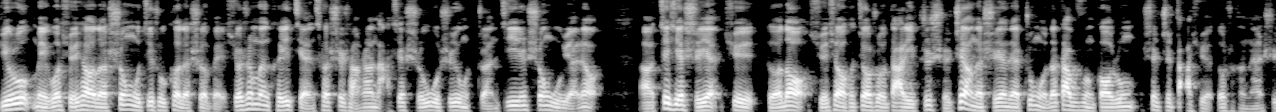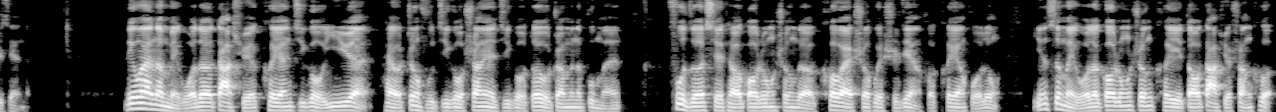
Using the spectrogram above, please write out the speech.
比如美国学校的生物技术课的设备，学生们可以检测市场上哪些食物是用转基因生物原料啊，这些实验去得到学校和教授大力支持。这样的实验在中国的大部分高中甚至大学都是很难实现的。另外呢，美国的大学、科研机构、医院，还有政府机构、商业机构都有专门的部门，负责协调高中生的课外社会实践和科研活动。因此，美国的高中生可以到大学上课，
